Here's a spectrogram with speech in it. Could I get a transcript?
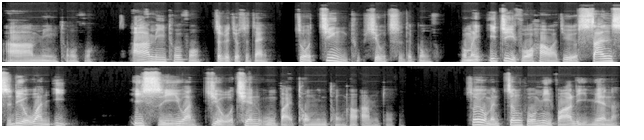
阿弥陀佛。阿弥陀佛，这个就是在做净土修持的功夫。我们一句佛号啊，就有三十六万亿一十一万九千五百同名同号阿弥陀佛。所以，我们真佛密法里面呢，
